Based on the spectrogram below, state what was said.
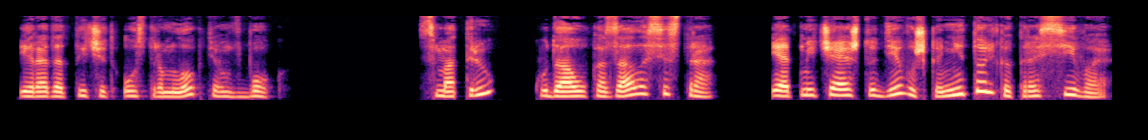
И Рада тычет острым локтем в бок. Смотрю, куда указала сестра, и отмечаю, что девушка не только красивая,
